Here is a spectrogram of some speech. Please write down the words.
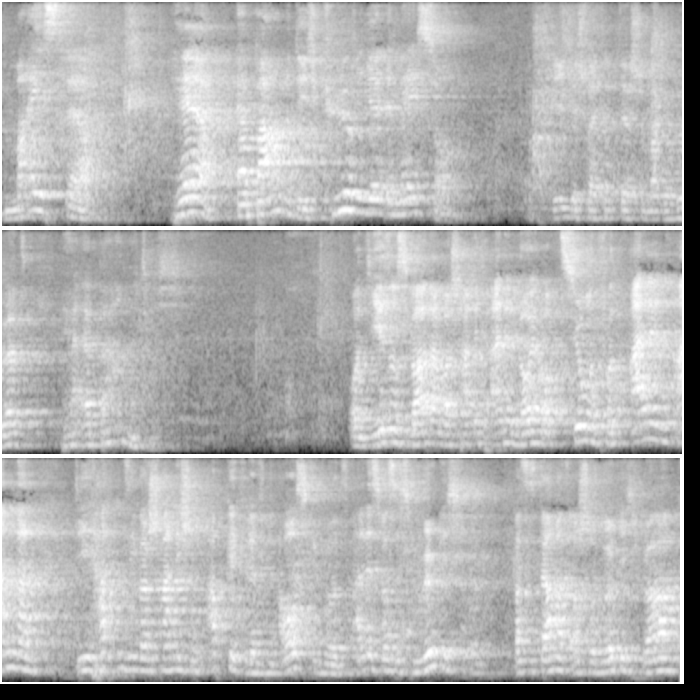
Meister, Herr, erbarme dich, Kyrie eleison. Auf Griechisch, vielleicht habt ihr das schon mal gehört, Herr, erbarme dich. Und Jesus war da wahrscheinlich eine neue Option von allen anderen, die hatten sie wahrscheinlich schon abgegriffen, ausgenutzt. Alles, was es möglich, was es damals auch schon möglich war,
